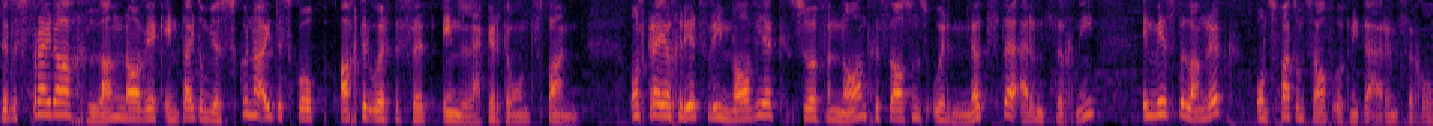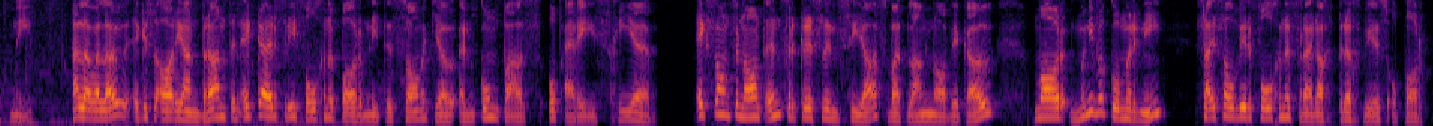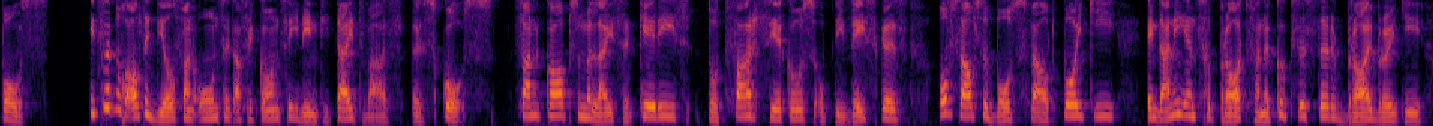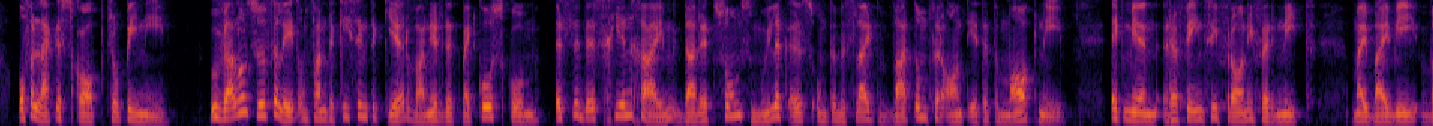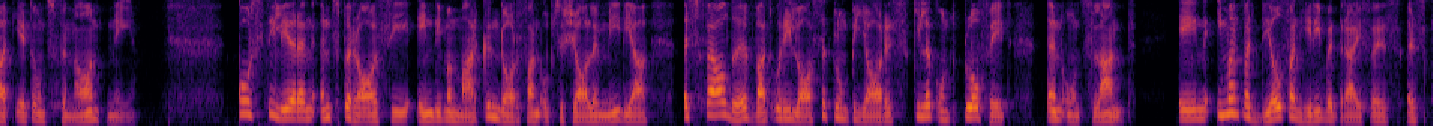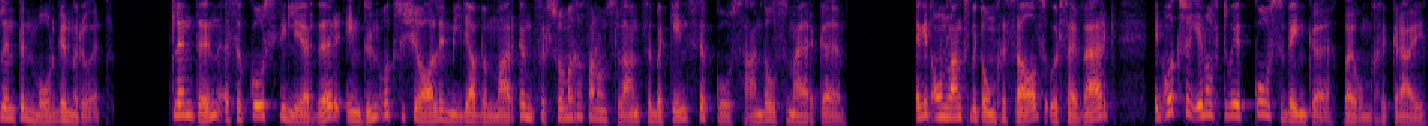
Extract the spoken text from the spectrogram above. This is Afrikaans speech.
Dit is Vrydag, lang naweek en tyd om jou skoene uit te skop, agteroor te sit en lekker te ontspan. Ons kry jou gereed vir die naweek, so vanaand gesels ons oor niks te ernstig nie en mees belangrik, ons vat onsself ook nie te ernstig op nie. Hallo hallo, ek is Adrian Brandt en ek kuier vir die volgende paar minute saam met jou in Kompas op RSG. Ek staan vanaand in vir Christelin Cias wat lang naweek hou, maar moenie bekommer nie, sy sal weer volgende Vrydag terug wees op haar pos. Iets wat nog altyd deel van ons Suid-Afrikaanse identiteit was, is kos. Van Kaapse Maleise curries tot vars sekels op die Weskus of selfs 'n Bosveld potjie en dan nie eens gepraat van 'n koeksuster braaibroodjie of 'n lekker skaap choppie nie. Hoewel ons soveel het om van te kies en te keer wanneer dit by kos kom, is dit dus geen geheim dat dit soms moeilik is om te besluit wat om vir aandete te maak nie. Ek meen, Revensie vra nie verniet, my baby, wat eet ons vanaand nie? Kosstillering, inspirasie en die bemarking daarvan op sosiale media is velde wat oor die laaste klompie jare skielik ontplof het in ons land. En iemand wat deel van hierdie bedryf is, is Clinton Morgenrood. Clinton is 'n kosstilleerder en doen ook sosiale media bemarking vir sommige van ons land se bekendste koshandelsmerke. Ek het onlangs met hom gesels oor sy werk en ook so een of twee koswenke by hom gekry.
